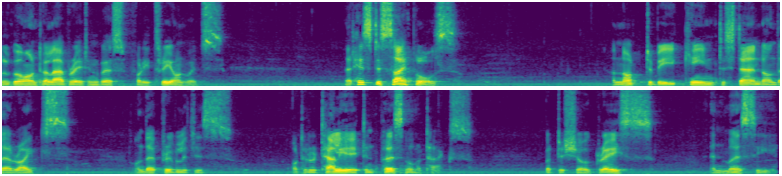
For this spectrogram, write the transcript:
will go on to elaborate in verse 43 onwards that his disciples are not to be keen to stand on their rights, on their privileges, or to retaliate in personal attacks, but to show grace and mercy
